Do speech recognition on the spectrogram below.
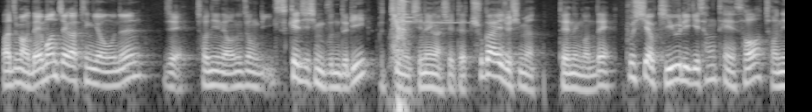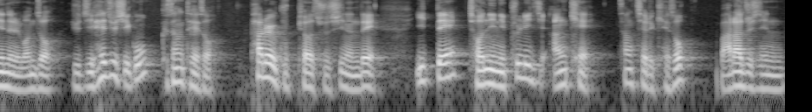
마지막 네 번째 같은 경우는 이제 전인에 어느 정도 익숙해지신 분들이 루틴을 진행하실 때 추가해 주시면 되는 건데 푸시업 기울이기 상태에서 전인을 먼저 유지해 주시고 그 상태에서 팔을 굽혀 주시는데 이때 전인이 풀리지 않게 상체를 계속 말아주신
